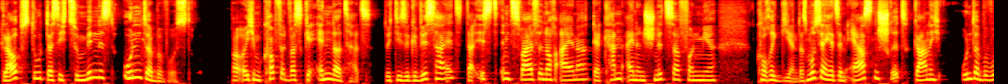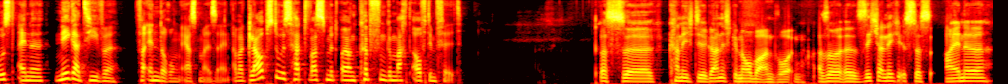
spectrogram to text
Glaubst du, dass sich zumindest unterbewusst bei euch im Kopf etwas geändert hat durch diese Gewissheit, da ist im Zweifel noch einer, der kann einen Schnitzer von mir korrigieren. Das muss ja jetzt im ersten Schritt gar nicht unterbewusst eine negative Veränderung erstmal sein. Aber glaubst du, es hat was mit euren Köpfen gemacht auf dem Feld? Das äh, kann ich dir gar nicht genau beantworten. Also äh, sicherlich ist das eine,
